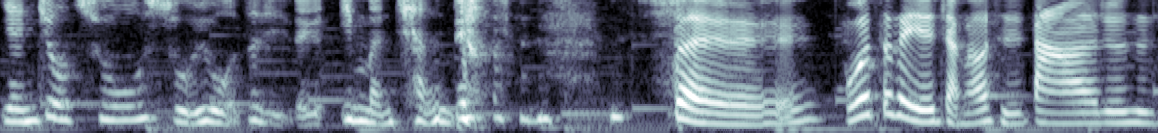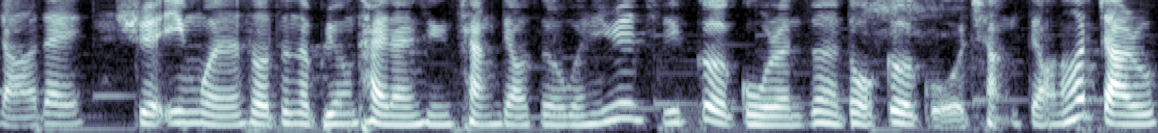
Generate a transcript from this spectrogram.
研究出属于我自己的一门腔调。对，不过这个也讲到，其实大家就是只要在学英文的时候，真的不用太担心腔调这个问题，因为其实各国人真的都有各国腔调。然后，假如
